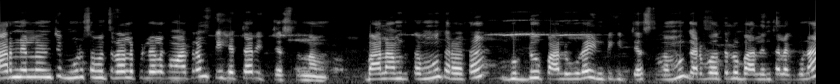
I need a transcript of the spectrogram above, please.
ఆరు నెలల నుంచి మూడు సంవత్సరాల పిల్లలకు మాత్రం టీహెచ్ఆర్ ఇచ్చేస్తున్నాము. బాలామృతము తర్వాత గుడ్డు పాలు కూడా ఇంటికి ఇచ్చేస్తున్నాము. గర్భవతులు బాలింతలకు కూడా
